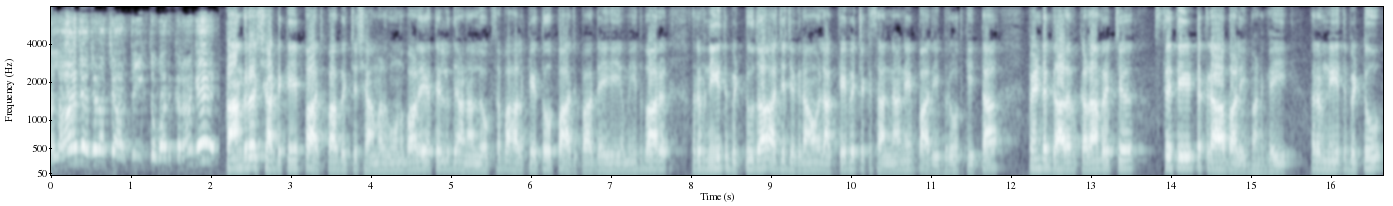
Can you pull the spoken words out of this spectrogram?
ਇਲਾਜ ਆ ਜਿਹੜਾ 4 ਤਰੀਕ ਤੋਂ ਬਾਅਦ ਕਰਾਂਗੇ। ਕਾਂਗਰਸ ਛੱਡ ਕੇ ਭਾਜਪਾ ਵਿੱਚ ਸ਼ਾਮਲ ਹੋਣ ਵਾਲੇ ਅਤੇ ਲੁਧਿਆਣਾ ਲੋਕ ਸਭਾ ਹਲਕੇ ਤੋਂ ਭਾਜਪਾ ਦੇ ਹੀ ਉਮੀਦਵਾਰ ਰਵਨੀਤ ਬਿੱਟੂ ਦਾ ਅੱਜ ਜਗਰਾਉਂ ਇਲਾਕੇ ਵਿੱਚ ਕਿਸਾਨਾਂ ਨੇ ਭਾਰੀ ਵਿਰੋਧ ਕੀਤਾ। ਪਿੰਡ ਗਾਲਵ ਕਲਾਂ ਵਿੱਚ ਸਥਿਤੀ ਟਕਰਾਅ ਵਾਲੀ ਬਣ ਗਈ। ਰਵਨੀਤ ਬਿੱਟੂ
